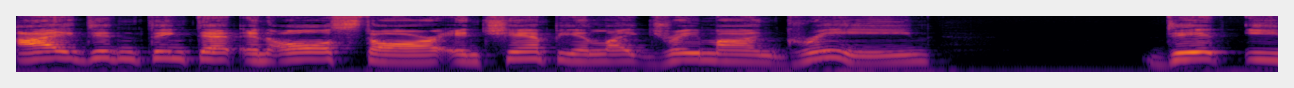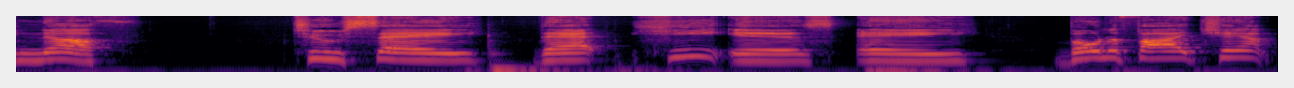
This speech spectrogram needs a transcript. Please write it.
I didn't think that an all star and champion like Draymond Green did enough to say that he is a bona fide champ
